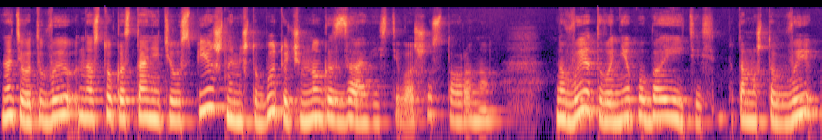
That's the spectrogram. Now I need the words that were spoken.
знаете, вот вы настолько станете успешными, что будет очень много зависти в вашу сторону. Но вы этого не побоитесь, потому что вы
